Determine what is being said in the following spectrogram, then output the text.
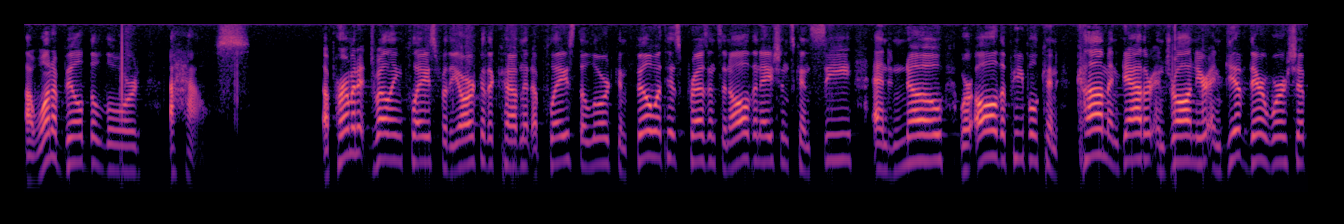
I want to build the Lord a house, a permanent dwelling place for the ark of the covenant, a place the Lord can fill with his presence and all the nations can see and know, where all the people can come and gather and draw near and give their worship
